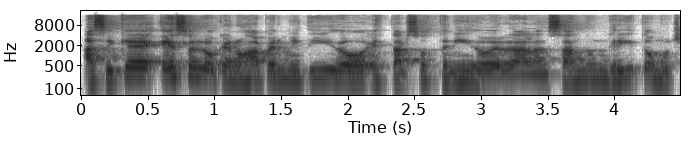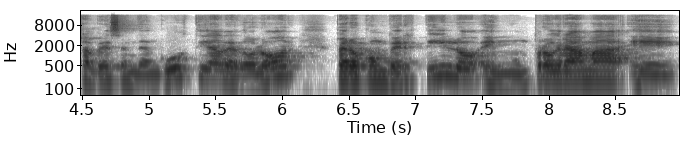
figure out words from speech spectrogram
Así que eso es lo que nos ha permitido estar sostenido, ¿verdad? lanzando un grito muchas veces de angustia, de dolor, pero convertirlo en un programa eh,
